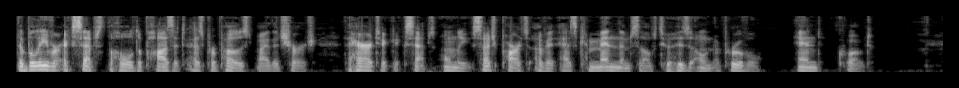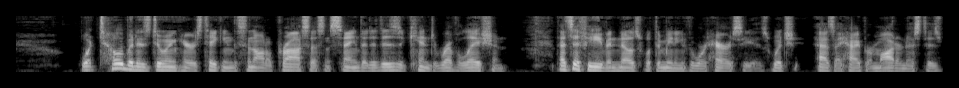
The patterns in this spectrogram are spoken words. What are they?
The believer accepts the whole deposit as proposed by the Church. The heretic accepts only such parts of it as commend themselves to his own approval. What Tobin is doing here is taking the synodal process and saying that it is akin to revelation, that's if he even knows what the meaning of the word heresy is, which, as a hypermodernist, is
